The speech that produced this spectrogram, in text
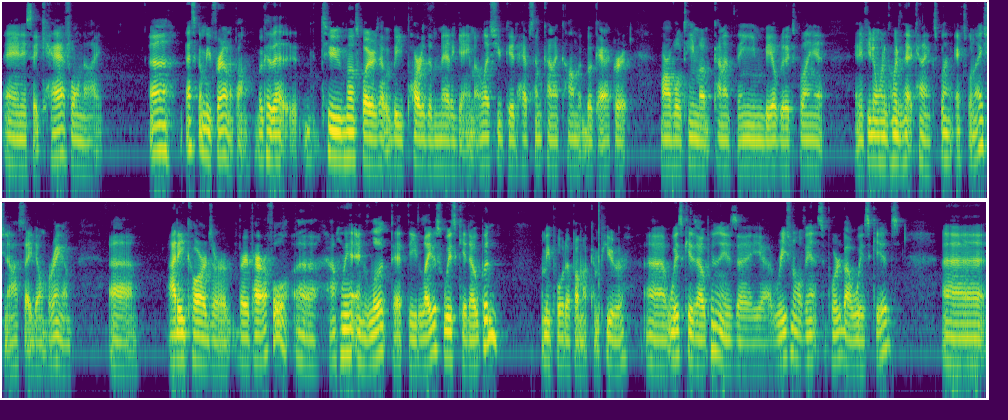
and it's a casual night, uh, that's going to be frowned upon because that, to most players that would be part of the meta game unless you could have some kind of comic book accurate Marvel team up kind of theme, be able to explain it. And if you don't want to go into that kind of explanation, I say don't bring them. Uh, ID cards are very powerful. Uh, I went and looked at the latest WizKid Open. Let me pull it up on my computer. Uh, WizKids Open is a uh, regional event supported by WizKids. Uh,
